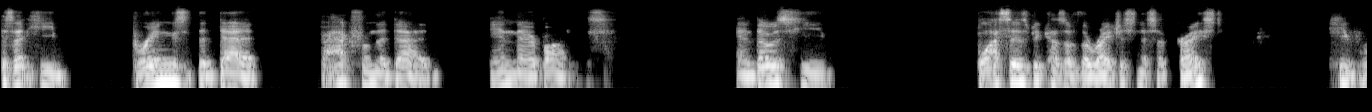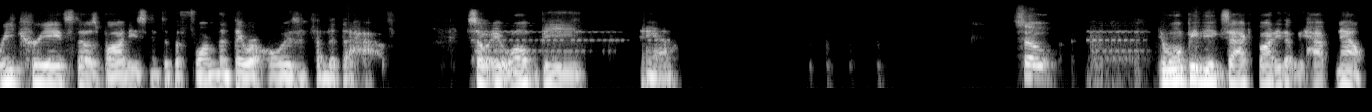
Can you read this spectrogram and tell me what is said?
is that he brings the dead back from the dead in their bodies. And those he blesses because of the righteousness of Christ, he recreates those bodies into the form that they were always intended to have. So it won't be, hang on. So it won't be the exact body that we have now,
